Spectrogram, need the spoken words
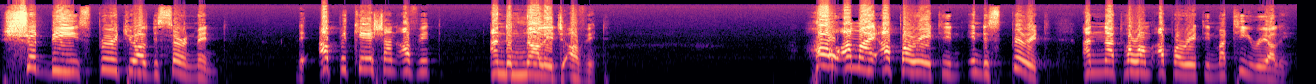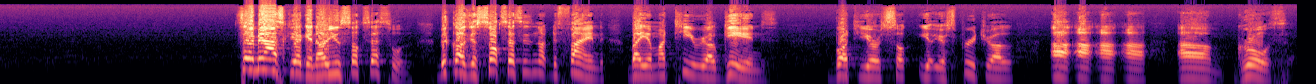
should be spiritual discernment, the application of it and the knowledge of it. How am I operating in the spirit and not how I'm operating materially? So let me ask you again are you successful? Because your success is not defined by your material gains, but your, your, your spiritual uh, uh, uh, uh, um, growth.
